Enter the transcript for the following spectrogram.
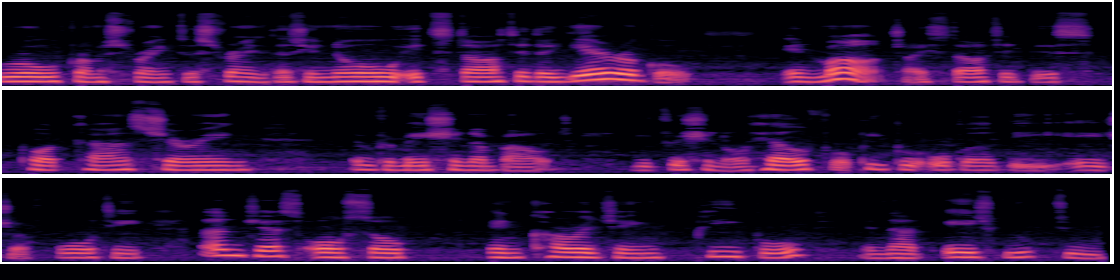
grow from strength to strength. As you know, it started a year ago. In March, I started this podcast sharing information about nutritional health for people over the age of 40 and just also encouraging people in that age group to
